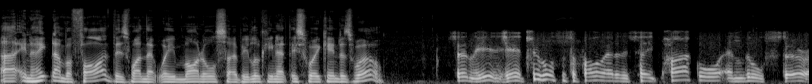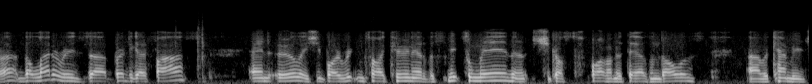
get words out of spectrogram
uh, in heat number five, there's one that we might also be looking at this weekend as well. Certainly is, yeah. Two horses to follow out of this heat, Parkour and Little Stirrer. The latter is uh, bred to go fast and early. She by Written Tycoon out of a Snitzel mare. She costs $500,000 uh, with Cambridge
